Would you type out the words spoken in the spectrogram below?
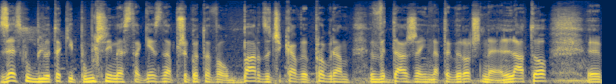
Zespół Biblioteki Publicznej Miasta Gniezna przygotował bardzo ciekawy program wydarzeń na tegoroczne lato. E,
